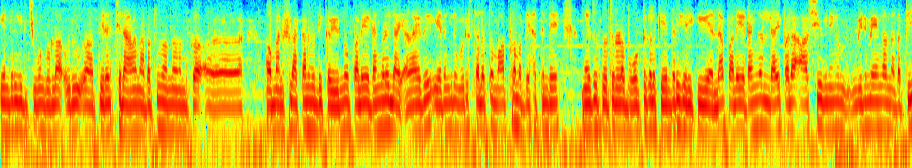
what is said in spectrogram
കേന്ദ്രീകരിച്ചുകൊണ്ടുള്ള ഒരു തിരച്ചിലാണ് നടത്തുന്നതെന്ന് നമുക്ക് മനസ്സിലാക്കാൻ വേണ്ടി കഴിയുന്നു. പലയിടങ്ങളിലായി അതായത് ഏതെങ്കിലും ഒരു സ്ഥലത്ത് മാത്രം അദ്ദേഹത്തിന്റെ നേതൃത്വത്തിലുള്ള ബോട്ടുകൾ കേന്ദ്രീകരിക്കുകയല്ല പലയിടങ്ങളിലായി പല ആശയവിനിമയ വിനിമയങ്ങൾ നടത്തി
